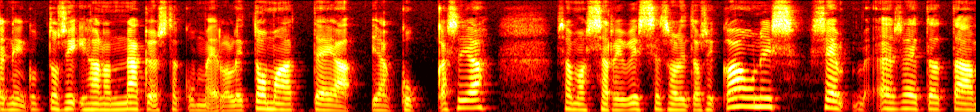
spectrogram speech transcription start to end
äh, niin kuin, tosi ihanan näköistä, kun meillä oli tomaatteja ja kukkasia samassa rivissä. Se oli tosi kaunis. Se, se tota,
